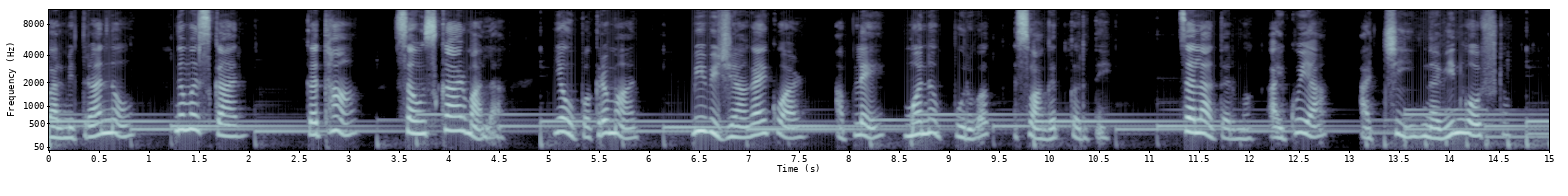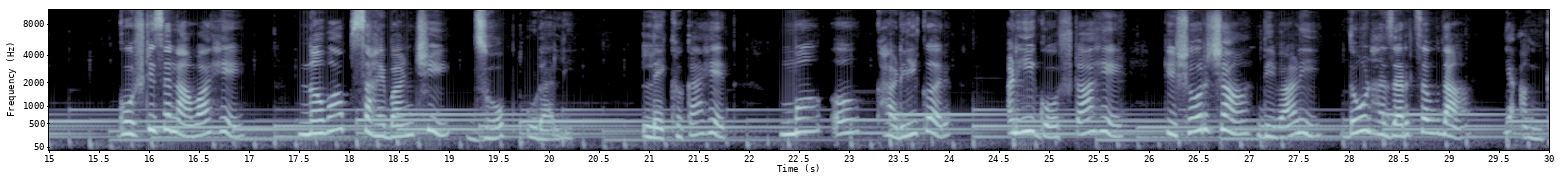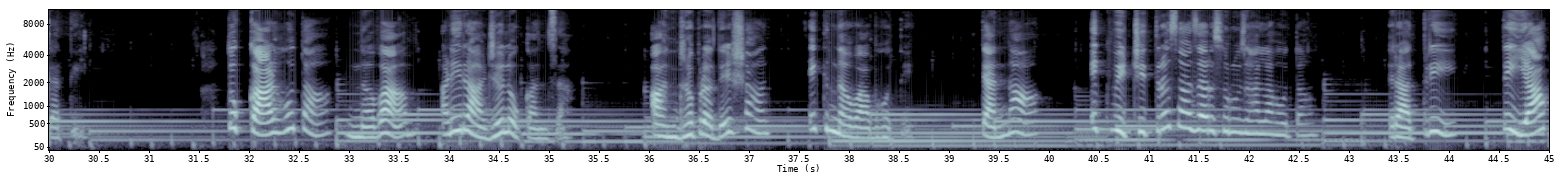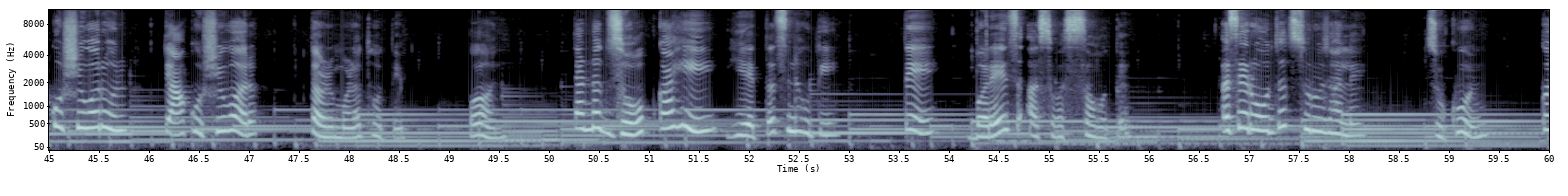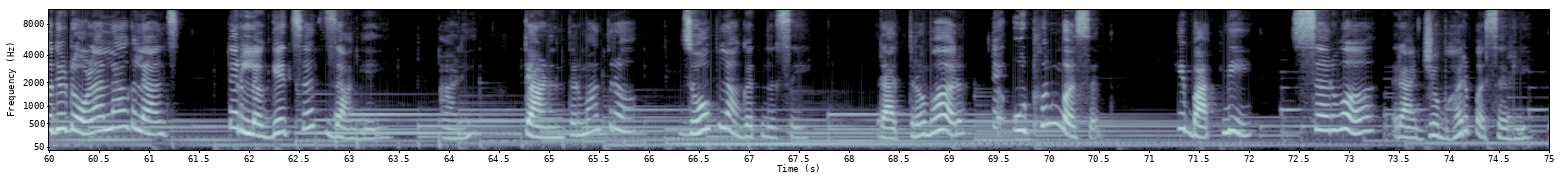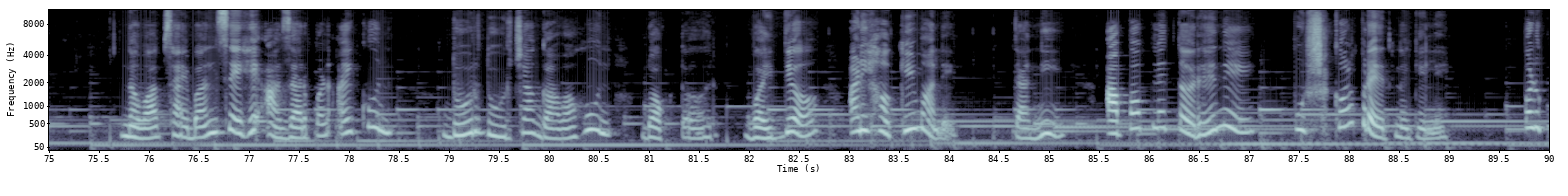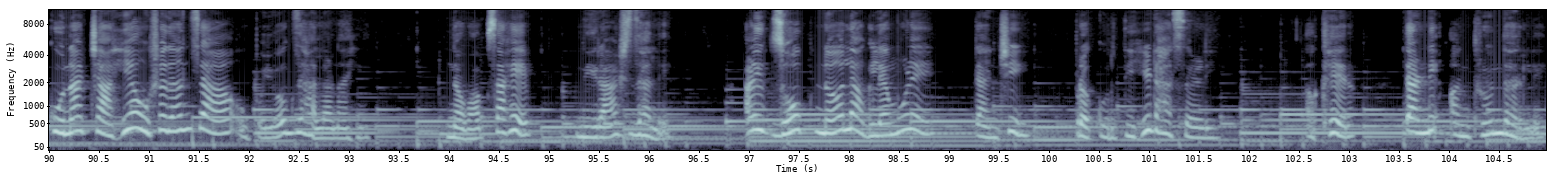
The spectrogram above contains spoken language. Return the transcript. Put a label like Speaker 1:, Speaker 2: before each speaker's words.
Speaker 1: बालमित्रांनो नमस्कार. कथा संस्कार माला या उपक्रमात मी विजया गायकवाड आपले मनपूर्वक स्वागत करते. चला तर मग ऐकूया आजची नवीन गोष्ट. गोष्टीचं नाव आहे नवाब साहेबांची झोप उडाली. लेखक आहेत म. अ. खाडीलकर आणि ही गोष्ट आहे किशोरच्या दिवाळी दोन हजार चौदा या अंकातील. तो काळ होता नवाब आणि राजे लोकांचा. आंध्र प्रदेशात एक नवाब होते. त्यांना एक विचित्रच आजार सुरू झाला होता. रात्री ते या कुशीवरून त्या कुशीवर तळमळत होते. पण त्यांना झोप काही येतच नव्हती. ते बरेच अस्वस्थ होते. असे रोजच सुरू झाले. चुकून कधी डोळा लागलाच तर लगेचच जाग येई आणि त्यानंतर मात्र झोप लागत नसे. रात्रभर ते उठून बसत. ही बातमी सर्व राज्यभर पसरली. नवाब साहेबांचे हे आजारपण ऐकून दूर दूरच्या गावाहून डॉक्टर वैद्य आणि हकीम आले. त्यांनी आपापल्या तऱ्हेने पुष्कळ प्रयत्न केले. पण कुणाच्याही औषधांचा उपयोग झाला नाही. नवाब साहेब निराश झाले आणि झोप न लागल्यामुळे त्यांची प्रकृतीही ढासळली. अखेर त्यांनी अंथरून धरले.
